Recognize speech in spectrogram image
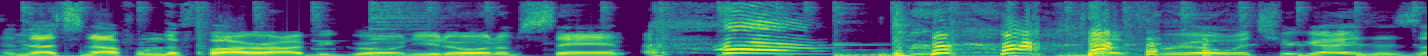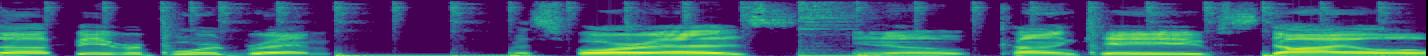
And that's not from the fire I be growing, you know what I'm saying? but for real, what's your guys' uh, favorite board brand? As far as, you know, concave, style,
